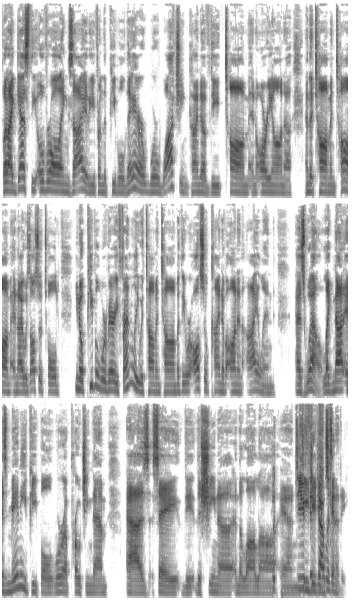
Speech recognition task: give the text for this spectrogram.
But I guess the overall anxiety from the people there were watching kind of the Tom and Ariana and the Tom and Tom. And I was also told, you know, people were very friendly with Tom and Tom, but they were also kind of on an island as well. Like not as many people were approaching them as say the the Sheena and the Lala but and DJ James was, Kennedy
